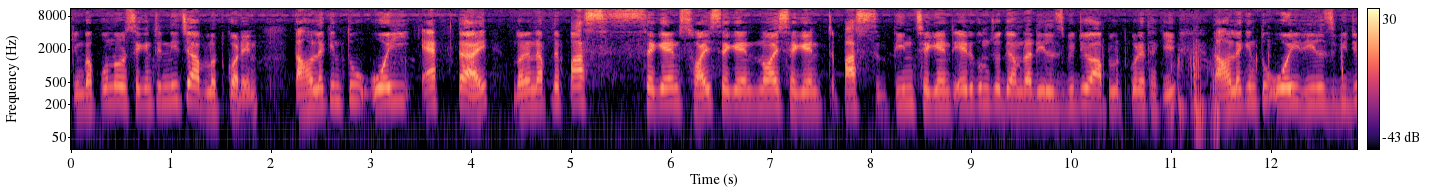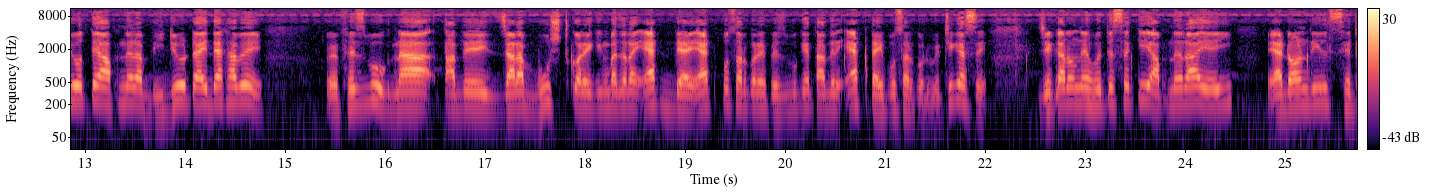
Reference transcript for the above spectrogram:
কিংবা পনেরো সেকেন্ডের নিচে আপলোড করেন, তাহলে কিন্তু ওই অ্যাডটায় ধরেন আপনি পাঁচ সেকেন্ড, ছয় সেকেন্ড, নয় সেকেন্ড, পাঁচ, তিন সেকেন্ড, এরকম যদি আমরা রিলস ভিডিও আপলোড করে থাকি, তাহলে কিন্তু ওই রিলস ভিডিওতে আপনারা ভিডিওটাই দেখাবে ফেসবুক না তাদের যারা বুস্ট করে কিংবা যারা অ্যাড দেয় অ্যাড প্রচার করে ফেসবুকে তাদের অ্যাডটাই প্রচার করবে, ঠিক আছে? যে কারণে হইতেছে কি, আপনারা এই অ্যাড অন রিলস সেট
